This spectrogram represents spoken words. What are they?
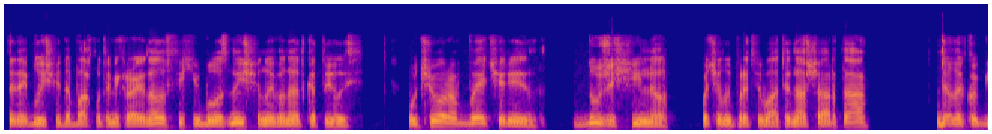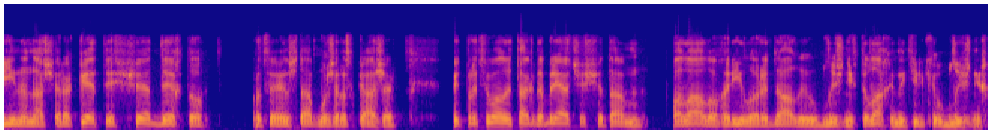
Це найближчий до Бахмута мікрорайон, але всіх їх було знищено і вони откатились. Учора ввечері дуже щільно почали працювати наша арта, далекобійна, наші ракети. Ще дехто про це генштаб може розкаже. Відпрацювали так добряче, що там палало, горіло, ридали у ближніх тилах і не тільки у ближніх.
